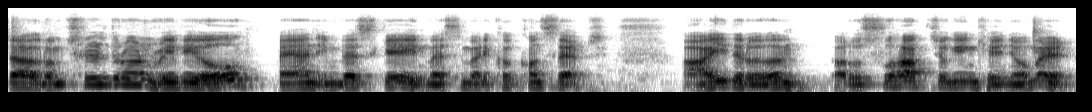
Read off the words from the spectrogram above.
자, 그럼 children reveal and investigate mathematical concepts. 아이들은 바로 수학적인 개념을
